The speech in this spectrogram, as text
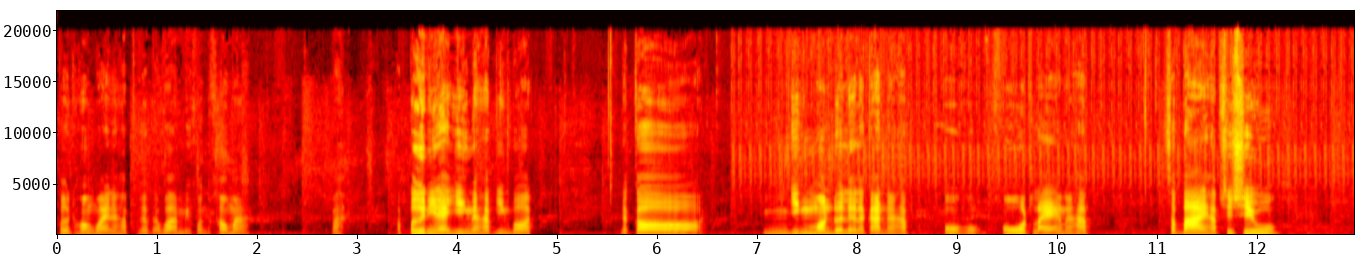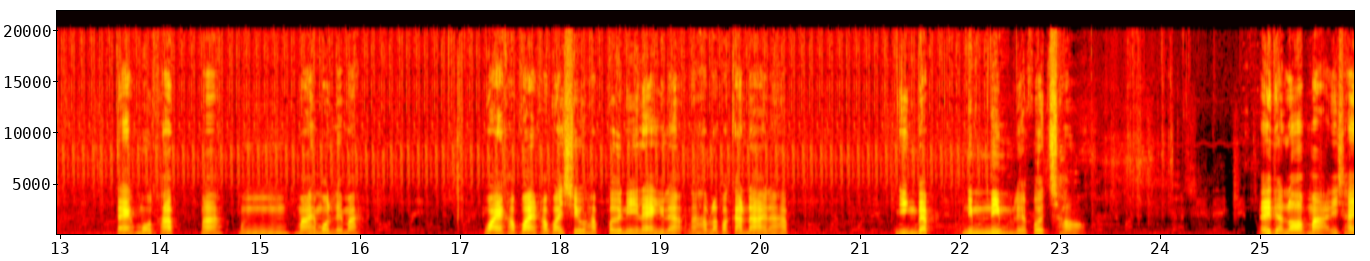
เปิดห้องไว้นะครับเผื่อแบบว่ามีคนเข้ามา มาเอาปืนนี่แหละยิงนะครับ ยิงบอส แล้วก็ยิงมอนด้วยเลยแล้วกันนะครับ อ้โหโคตรแรงนะครับ สบายครับชิวๆแตกหมดครับมามึงมาให้หมดเลยมาไหวครับไหวครับไหวชิวครับปืนนี้แรงอยู่แล้วนะครับ รับประกันได้นะครับ ยิงแบบนิ่มๆเลยโคตรชอบเอ้ยเดี๋ยวรอบหมานี่ใช้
